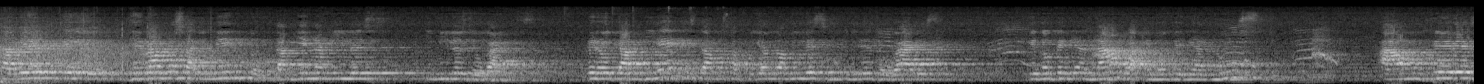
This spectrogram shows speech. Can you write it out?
Saber que llevamos alimento también a miles y miles de hogares, pero también estamos apoyando a miles y miles de hogares que no tenían agua, que no tenían luz, a mujeres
